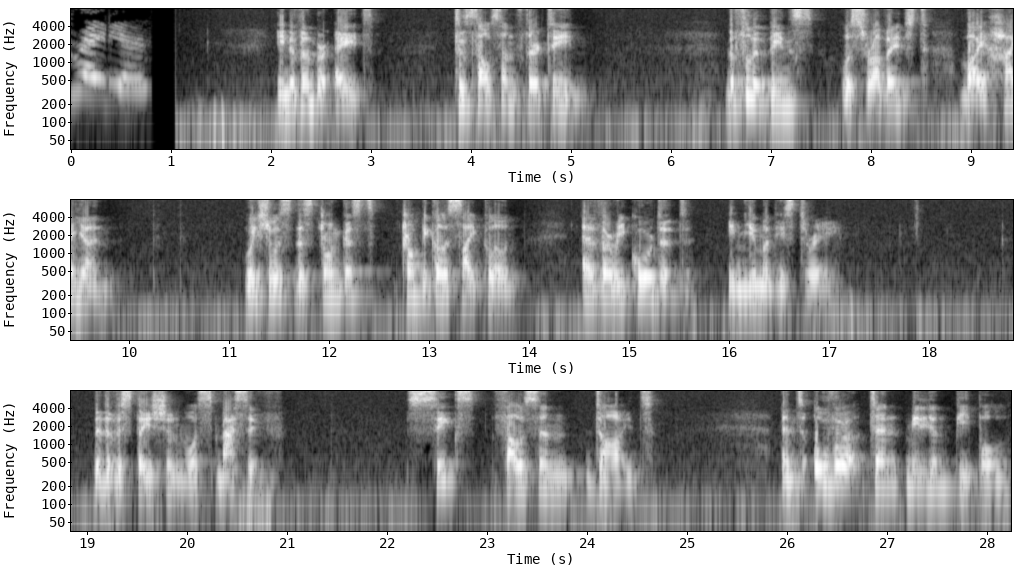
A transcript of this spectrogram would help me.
Radio. In November 8, 2013, the Philippines was ravaged by Haiyan, which was the strongest tropical cyclone ever recorded in human history. The devastation was massive. 6,000 died, and over 10 million people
